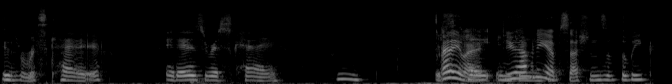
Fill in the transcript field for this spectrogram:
is risque. it is risque. Anyway, Risque do you have any obsessions of the week?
